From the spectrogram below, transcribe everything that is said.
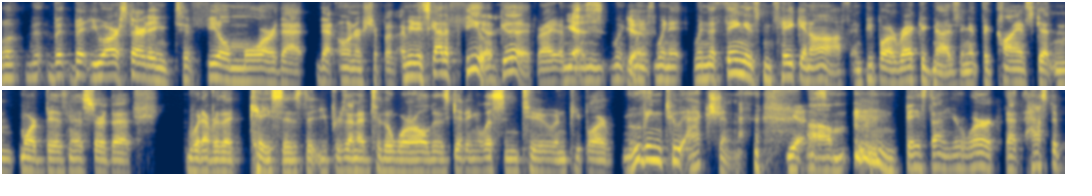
Well, but but you are starting to feel more that that ownership of. I mean, it's got to feel yes. good, right? I mean, yes. when, yes. when, when it when the thing is taken off and people are recognizing it, the client's getting more business, or the whatever the case is that you presented to the world is getting listened to, and people are moving to action. Yes, um, based on your work, that has to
